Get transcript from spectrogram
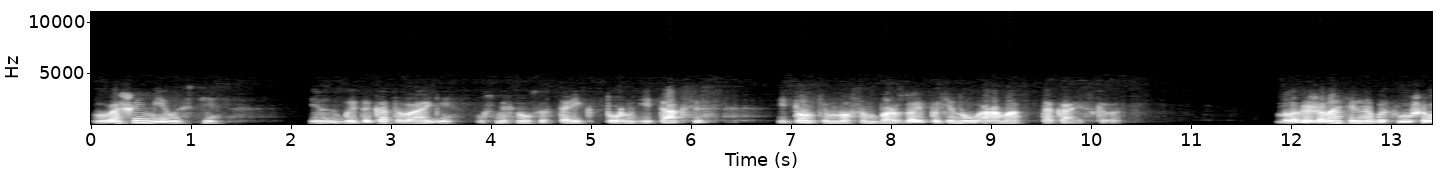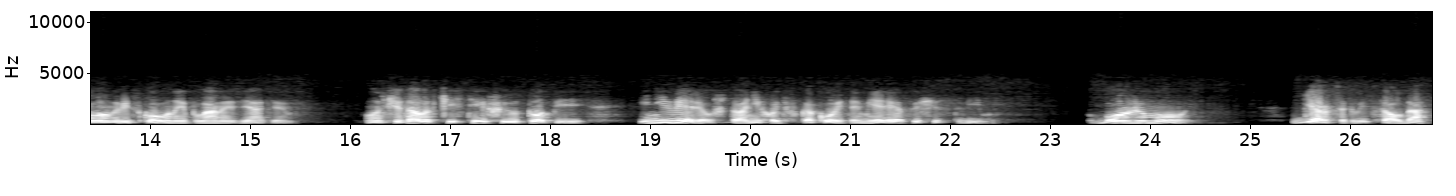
«Вашей милости избыток отваги», — усмехнулся старик Турн и Таксис, и тонким носом борзой потянул аромат Такайского. Благожелательно выслушивал он рискованные планы зятя. Он считал их чистейшей утопией и не верил, что они хоть в какой-то мере осуществимы. Боже мой! Герцог ведь солдат,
